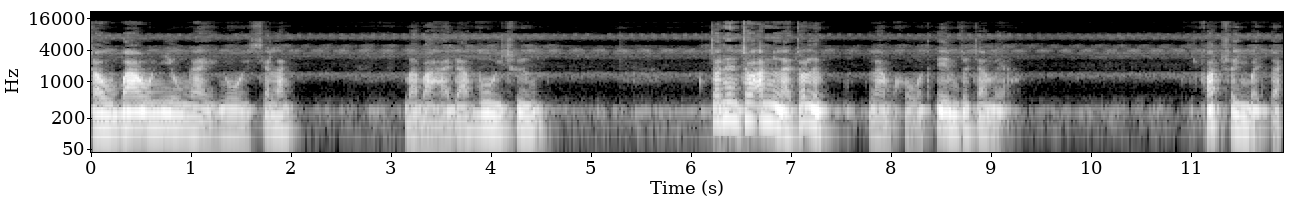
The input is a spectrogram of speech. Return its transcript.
Sau bao nhiêu ngày ngồi xe lăn và bà ấy đã vui sướng. Cho nên cho ăn là cho lực, làm khổ thêm cho cha mẹ. Phát sinh bệnh tật.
